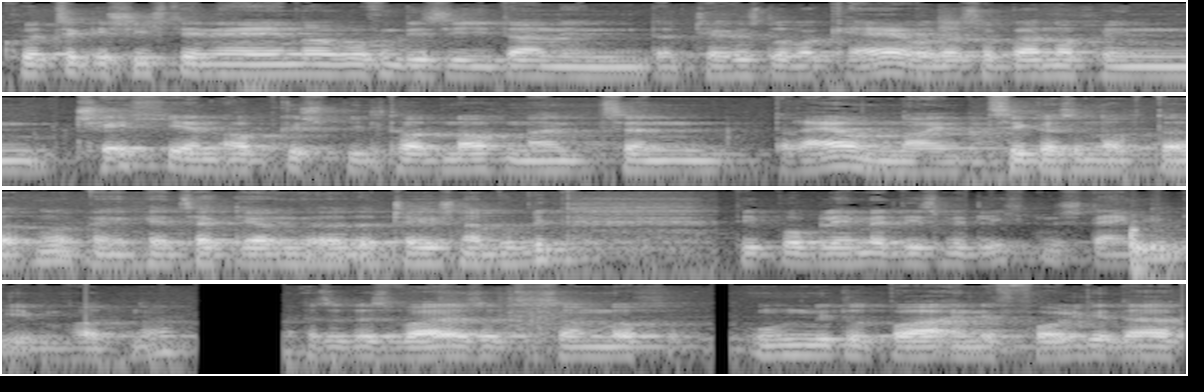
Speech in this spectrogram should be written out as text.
kurze Geschichte in Erinnerung rufen, die sie dann in der Tschechoslowakei oder sogar noch in Tschechien abgespielt hat nach 1993, also nach der Unabhängigkeitserklärung der Tschechischen Republik, die Probleme, die es mit Liechtenstein gegeben hat. Ne? Also das war ja sozusagen noch unmittelbar eine Folge der,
